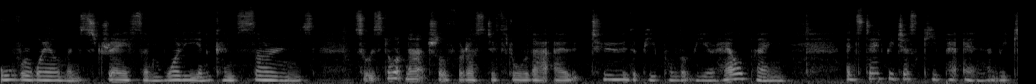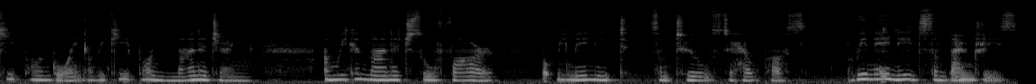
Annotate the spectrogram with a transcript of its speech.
overwhelm and stress and worry and concerns. So it's not natural for us to throw that out to the people that we are helping. Instead, we just keep it in and we keep on going and we keep on managing. And we can manage so far, but we may need some tools to help us. We may need some boundaries.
